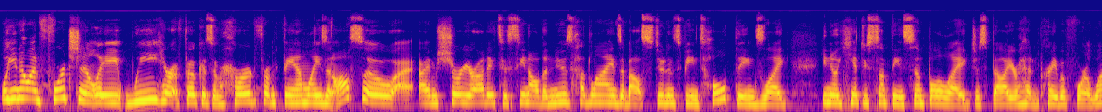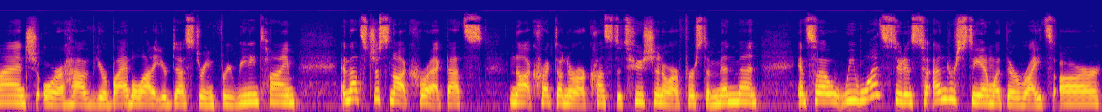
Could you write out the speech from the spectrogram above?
Well, you know, unfortunately, we here at Focus have heard from families, and also I- am sure your audience has seen all the news headlines about students being told things like, you know, you can't do something simple like just bow your head and pray before lunch or have your Bible out at your desk during free reading time. And that's just not correct. That's not correct under our Constitution or our First Amendment. And so we want students to understand what their rights are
